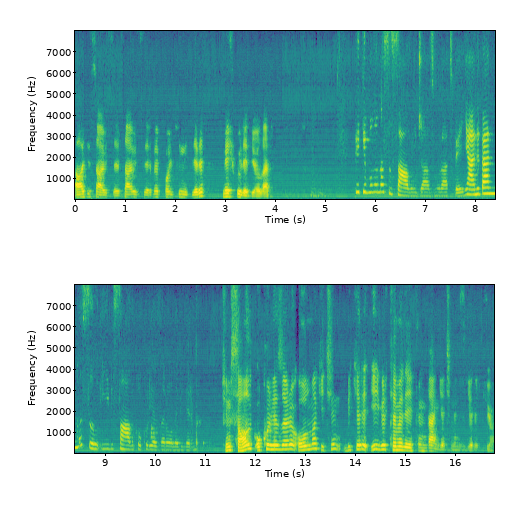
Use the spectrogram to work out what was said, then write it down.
acil servisleri, servisleri ve poliklinikleri meşgul ediyorlar. Peki bunu nasıl sağlayacağız Murat Bey? Yani ben nasıl iyi bir sağlık okuryazarı olabilirim? Şimdi sağlık okuryazarı olmak için bir kere iyi bir temel eğitimden geçmeniz gerekiyor.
